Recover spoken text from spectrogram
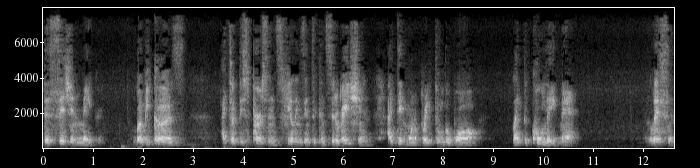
decision maker but because I took this person's feelings into consideration, I didn't want to break through the wall like the Kool Aid man. Listen,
